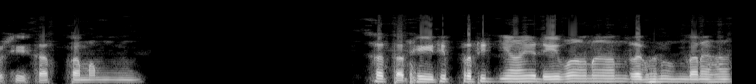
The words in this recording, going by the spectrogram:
ऋषिसत्तमम्। स तथेति प्रतिज्ञाय देवानाम् रघुनन्दनः।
